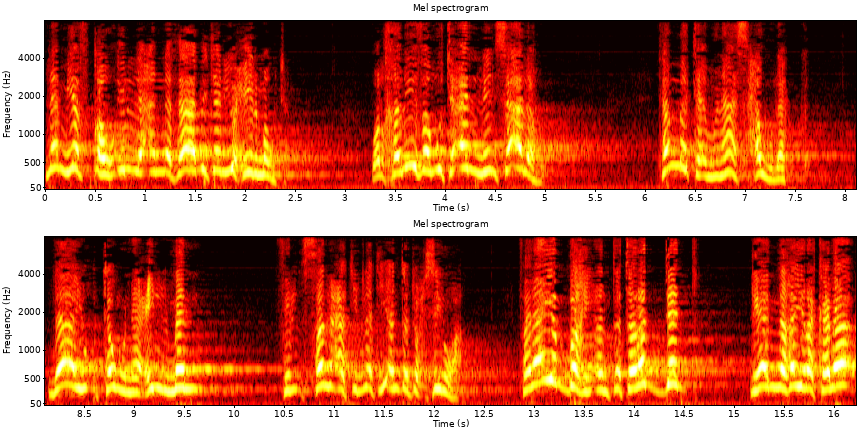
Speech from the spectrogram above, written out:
لم يفقهوا إلا أن ثابتا يحيي الموتى. والخليفة متأن سأله ثمة ناس حولك لا يؤتون علما في الصنعة التي أنت تحسنها فلا ينبغي أن تتردد لأن غيرك لا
